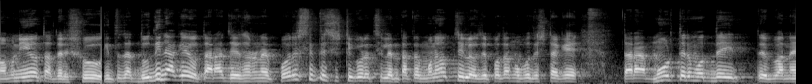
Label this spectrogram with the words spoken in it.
নমনীয় তাদের সুর। কিন্তু তার দুদিন আগেও তারা যে ধরনের পরিস্থিতি সৃষ্টি করেছিলেন, তাতে মনে হচ্ছিল যে প্রধান উপদেষ্টাকে তারা মুহূর্তের মধ্যেই মানে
